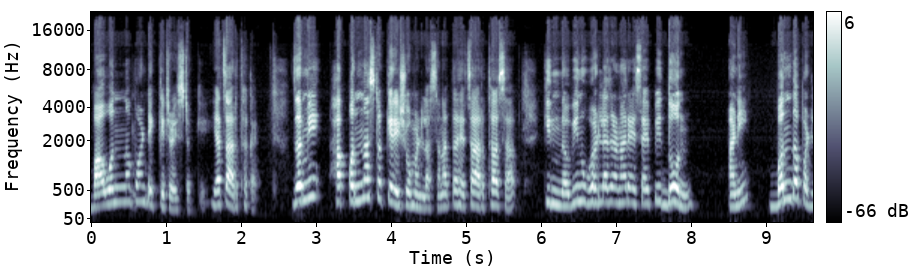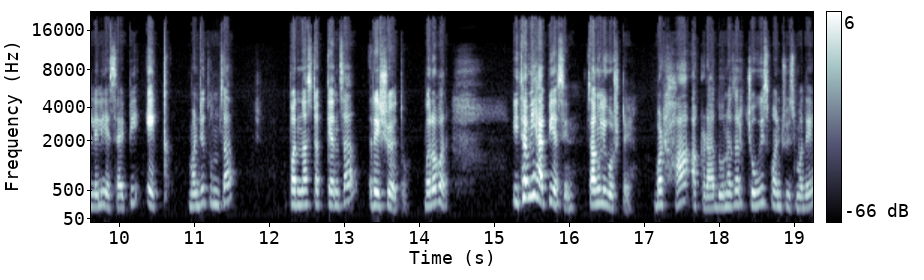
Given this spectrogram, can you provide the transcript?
बावन्न पॉईंट एक्केचाळीस टक्के. याचा अर्थ काय? जर मी हा पन्नास टक्के रेशो म्हणला असताना तर ह्याचा अर्थ असा की नवीन उघडल्या जाणाऱ्या एस आय पी दोन आणि बंद पडलेली एस आय पी एक. म्हणजे तुमचा पन्नास टक्क्यांचा रेशो येतो. बरोबर? इथे मी हॅपी असेन. चांगली गोष्ट आहे. बट हा आकडा दोन हजार चोवीस पंचवीसमध्ये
